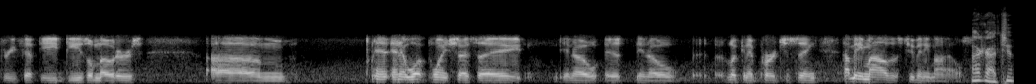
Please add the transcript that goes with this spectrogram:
F350 diesel motors? Um, and, and at what point should I say, you know, it, you know, looking at purchasing, how many miles is too many miles? I got you.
